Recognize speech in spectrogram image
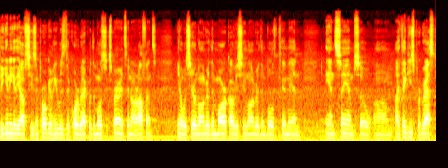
beginning of the offseason program. He was the quarterback with the most experience in our offense. You know, was here longer than Mark, obviously longer than both Tim and and Sam. So um, I think he's progressed.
